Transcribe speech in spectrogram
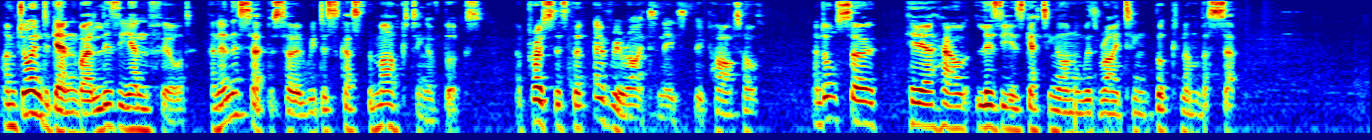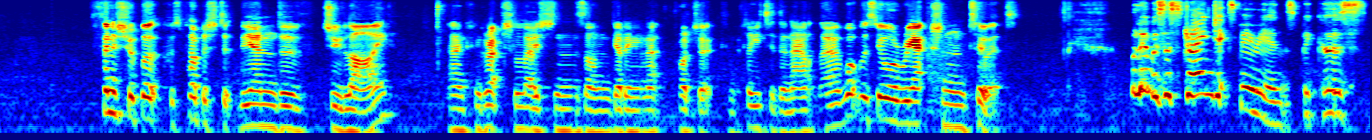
I'm joined again by Lizzie Enfield, and in this episode we discuss the marketing of books, a process that every writer needs to be part of, and also hear how Lizzie is getting on with writing book number seven. Finish Your Book was published at the end of July, and congratulations on getting that project completed and out there. What was your reaction to it? Well, it was a strange experience because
